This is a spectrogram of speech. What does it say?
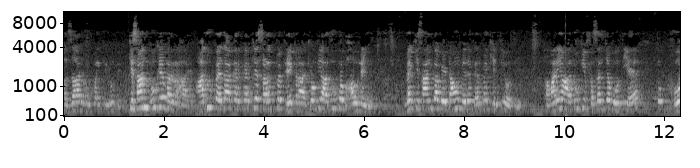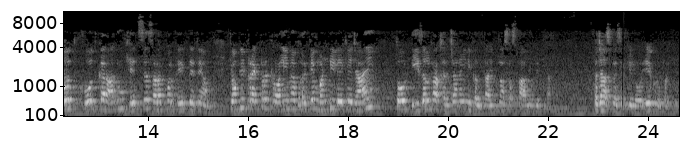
हज़ार रुपए किलो बिक किसान भूखे मर रहा है, आलू पैदा कर करके सड़क पे फेंक रहा है, क्योंकि आलू को भाव नहीं है। मैं किसान का बेटा हूँ, मेरे घर में खेती होती है। हमारे यहाँ आलू की फ़सल जब होती है तो खोद खोद कर आलू खेत से सड़क पर फेंक देते हैं हम। क्योंकि ट्रैक्टर ट्रॉली में भर के मंडी लेके जाए तो डीजल का खर्चा नहीं निकलता, इतना सस्ता आलू बिकता है। पचास पैसे किलो, एक रुपए की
